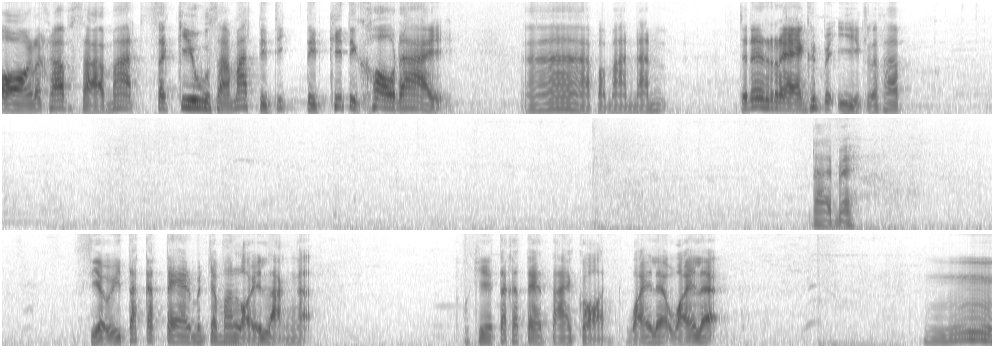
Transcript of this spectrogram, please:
ออกนะครับ สามารถสกิลสามารถติดที่ติดคริติคอลได้ อ่าประมาณนั้นจะได้แรงขึ้นไปอีกแล้วครับ ได้ไหมเสียวอีตักกะแตนมันจะมาหลอยหลังอะ่ะ โอเคตักกะแตนตายก่อนไว้แหละไว้แหละอืม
